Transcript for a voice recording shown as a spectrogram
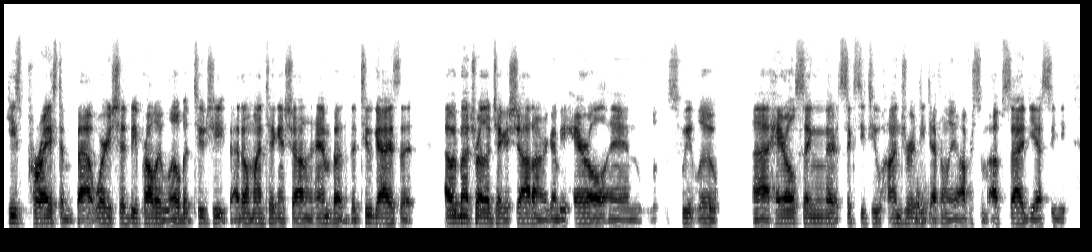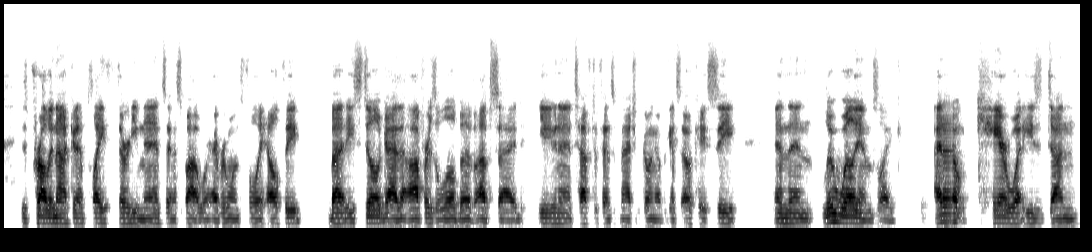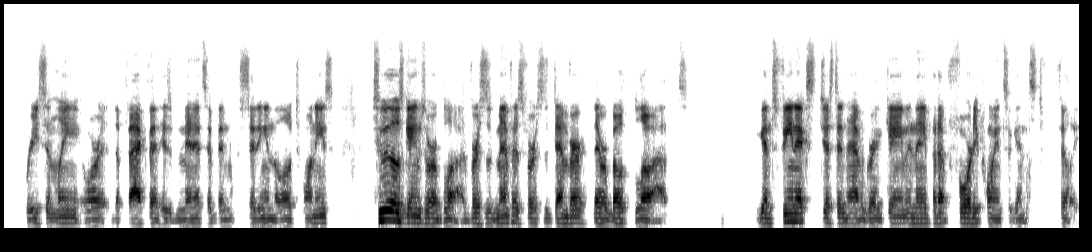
He's priced about where he should be, probably a little bit too cheap. I don't mind taking a shot on him, but the two guys that I would much rather take a shot on are going to be Harrell and Sweet Lou. Uh, Harrell sitting there at 6,200. He definitely offers some upside. Yes, he is probably not going to play 30 minutes in a spot where everyone's fully healthy, but he's still a guy that offers a little bit of upside, even in a tough defensive matchup going up against OKC. And then Lou Williams, like I don't care what he's done recently or the fact that his minutes have been sitting in the low 20s. Two of those games were a blowout versus Memphis versus Denver. They were both blowouts. Against Phoenix, just didn't have a great game, and then he put up 40 points against Philly.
